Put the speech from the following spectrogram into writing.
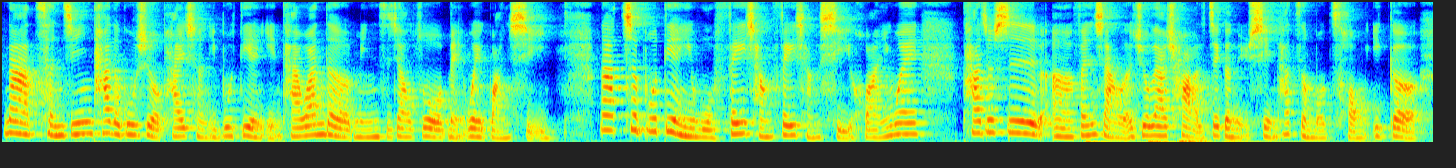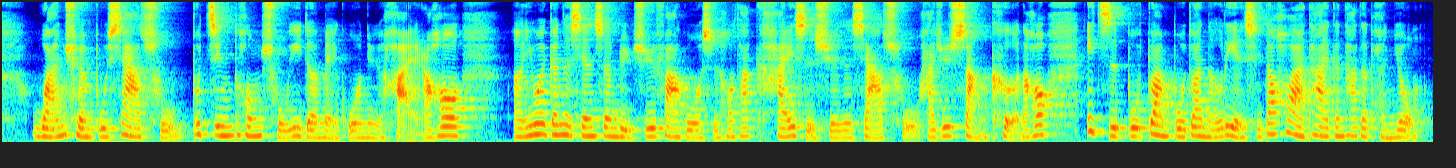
那曾经他的故事有拍成一部电影，台湾的名字叫做《美味关系》。那这部电影我非常非常喜欢，因为他就是呃分享了 Julia Child 这个女性，她怎么从一个完全不下厨、不精通厨艺的美国女孩，然后。嗯，因为跟着先生旅居法国的时候，她开始学着下厨，还去上课，然后一直不断不断的练习，到后来她还跟她的朋友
